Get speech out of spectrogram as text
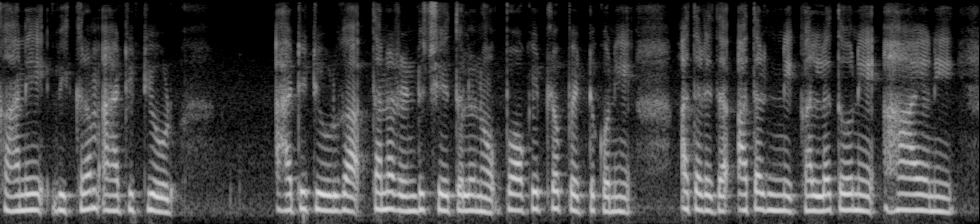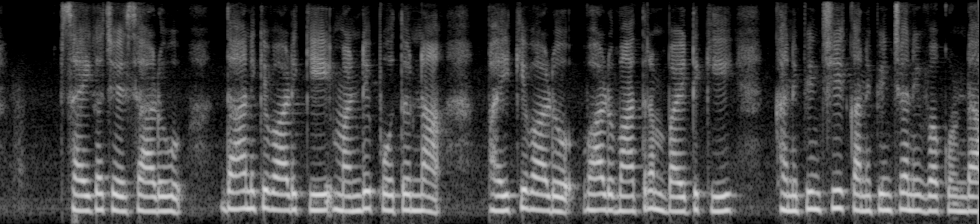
కానీ విక్రమ్ యాటిట్యూడ్ యాటిట్యూడ్గా తన రెండు చేతులను పాకెట్లో పెట్టుకొని అతడి అతడిని కళ్ళతోనే హాయ్ అని సైగ చేశాడు. దానికి వాడికి మండిపోతున్న పైకి వాడు వాడు మాత్రం బయటికి కనిపించి కనిపించనివ్వకుండా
